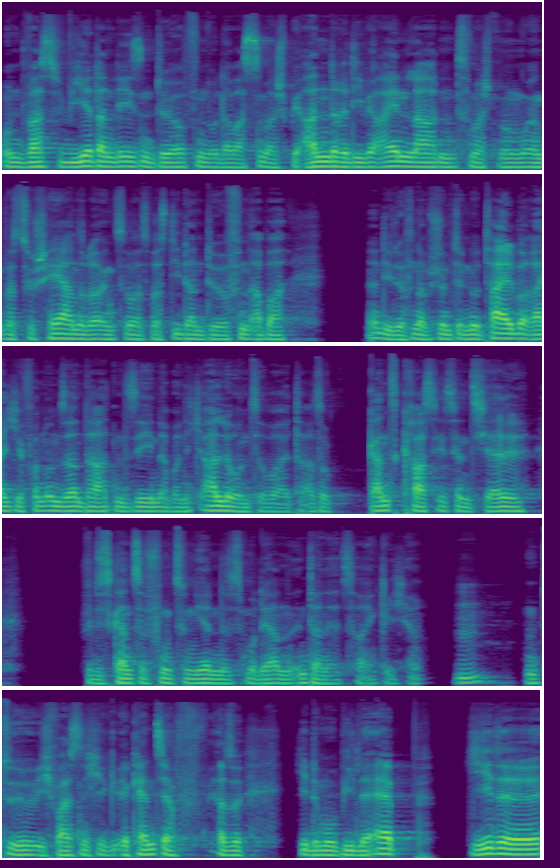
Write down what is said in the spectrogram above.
und was wir dann lesen dürfen oder was zum Beispiel andere, die wir einladen, zum Beispiel um irgendwas zu scheren oder irgend sowas, was die dann dürfen. Aber ja, die dürfen dann bestimmte nur Teilbereiche von unseren Daten sehen, aber nicht alle und so weiter. Also ganz krass essentiell für das ganze Funktionieren des modernen Internets eigentlich, ja. Mhm. Und äh, ich weiß nicht, ihr, ihr kennt ja, also jede mobile App, jede,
